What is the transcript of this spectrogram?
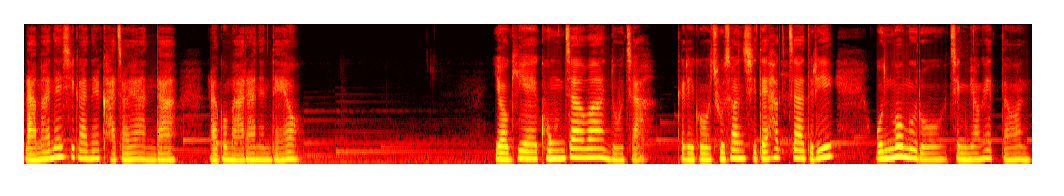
나만의 시간을 가져야 한다 라고 말하는데요. 여기에 공자와 노자, 그리고 조선시대 학자들이 온몸으로 증명했던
